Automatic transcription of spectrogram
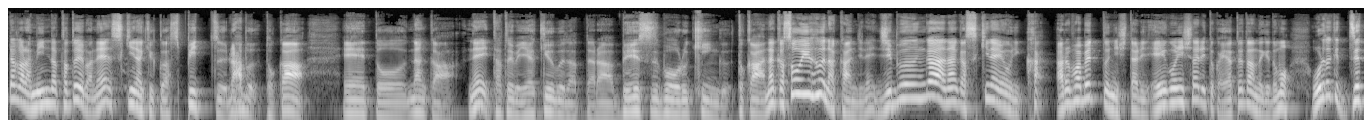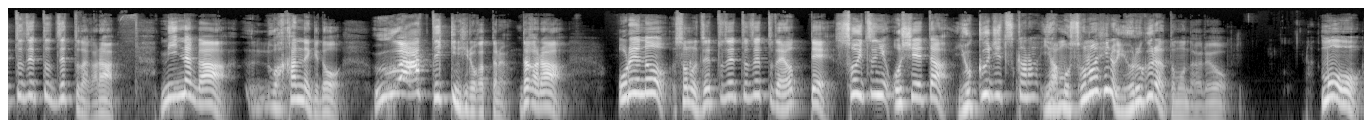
だからみんな、例えばね、好きな曲はスピッツ、ラブとか、えっ、ー、と、なんかね、例えば野球部だったら、ベースボールキングとか、なんかそういう風な感じね。自分がなんか好きなようにアルファベットにしたり、英語にしたりとかやってたんだけども、俺だけ ZZZ だから、みんなが、わかんないけど、うわーって一気に広がったのよ。だから、俺のその ZZZ だよって、そいつに教えた翌日かな？いや、もうその日の夜ぐらいだと思うんだけど、も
